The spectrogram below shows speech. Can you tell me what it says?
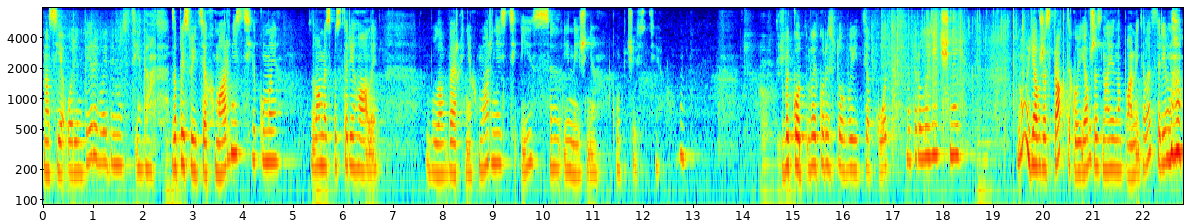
У нас є орієнтири видимості. Да. Записується хмарність, яку ми з вами спостерігали. Була верхня хмарність і, і нижня купчості. Вико- Використовується код метеорологічний. Ну, я вже з практикою, я вже знаю на пам'ять, але все рівно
